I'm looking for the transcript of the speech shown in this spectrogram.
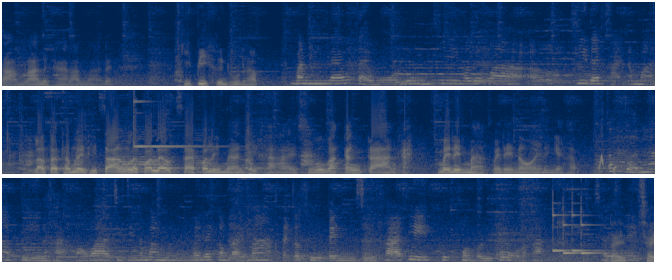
สามล้านถึงห้าล้านบาทเนี่ยกี่ปีคืนทุนครับ มันแล้วแต่โวลุ่มที่เขาเรียกว่าเอ่อที่ได้ขายน้ำมันนะคะแล้วแต่ทำเลที่ตั้งแล้วก็แล้วแต่ปริมาณที่ขายค่ะสมมติว่ากลางๆอะ ไม่ได้มากไม่ได้น้อยอะไรเงี้ยครับต้องเกิน 5 ปีนะคะ เพราะว่าจริงๆน้ำมันมันไม่ได้กำไรมาก แต่ก็คือเป็นสินค้าที่ทุกคนบริโภคนะคะได้ในใช้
